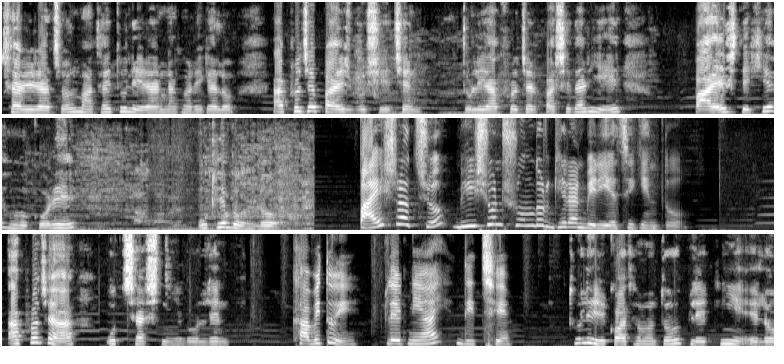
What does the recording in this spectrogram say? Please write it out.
শাড়ির আঁচল মাথায় তুলে রান্নাঘরে গেল। আফরোজা পায়েস বসিয়েছেন। তুলি আফরোজার পাশে দাঁড়িয়ে পায়েস দেখে হো করে উঠে বলল পায়েস রাজ্য ভীষণ সুন্দর ঘেরান বেরিয়েছে কিন্তু। আফরোজা উচ্ছ্বাস নিয়ে বললেন খাবি তুই? প্লেট নিয়ে আয় দিচ্ছি। তুলির কথা মতো প্লেট নিয়ে এলো।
